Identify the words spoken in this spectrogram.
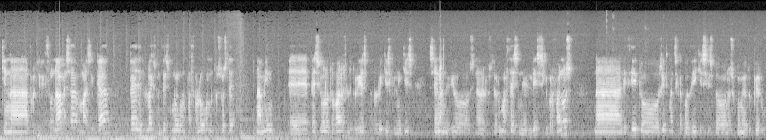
και να προκηρυχθούν άμεσα μαζικά πέντε τουλάχιστον θέσεις μόνιμων παθολόγων, ούτως ώστε να μην ε, πέσει όλο το βάρος της λειτουργίας της παθολογικής κλινικής σε έναν ή δύο συναδέλφους. Θεωρούμε αυτές είναι οι λύσεις και προφανώς να λυθεί το ζήτημα της κακοδιοίκησης στο νοσοκομείο του Πύργου.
